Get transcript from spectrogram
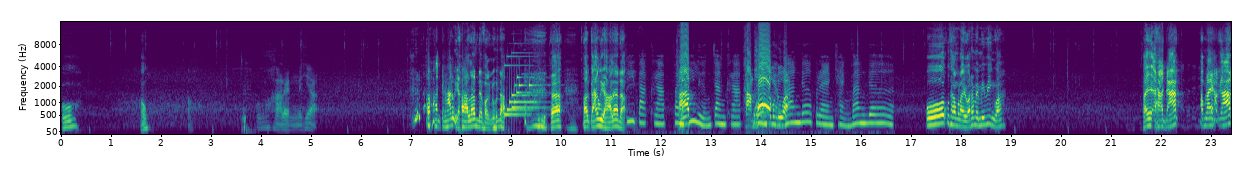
โอ้เอาโอ้ฮาแลนด์ไอ้เหี้ยฮากลางหรือฮาแลนด์เนี่ยฝั่งนู้นอะฮะฮากลางหรือฮาแลนด์อะพี่ตักครับฟันครับที่เหลืองจังครับถามพ่อมึงดูอะแปลแถวบ้างเดอร์แปลงแข่งบ้างเดอร์โอ้กูทำอะไรวะทำไมไม่วิ่งวะ ไอ้ฮากลางทำอะไรฮากลาง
